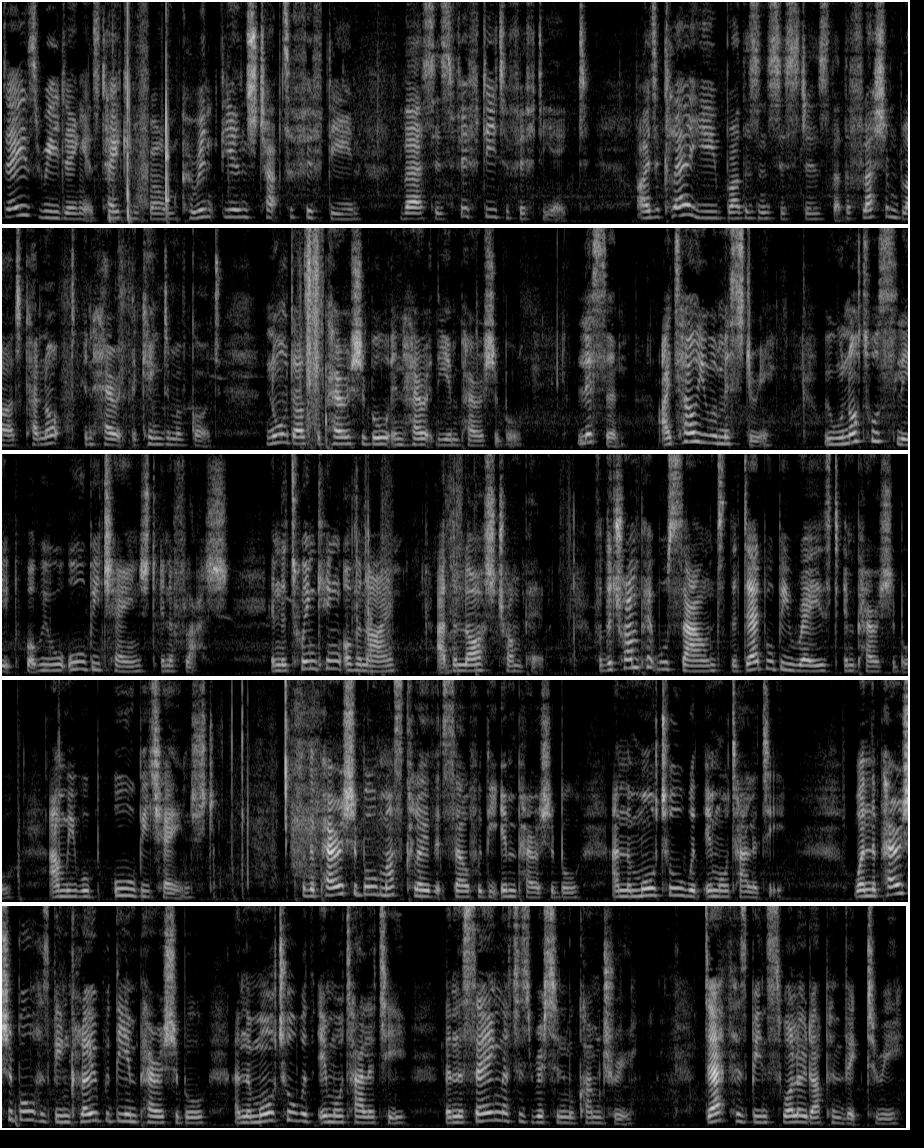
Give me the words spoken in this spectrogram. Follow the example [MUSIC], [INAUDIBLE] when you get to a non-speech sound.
Today's reading is taken from Corinthians chapter 15, verses 50 to 58. I declare you, brothers and sisters, that the flesh and blood cannot inherit the kingdom of God, nor does the perishable inherit the imperishable. Listen, I tell you a mystery. We will not all sleep, but we will all be changed in a flash, in the twinkling of an eye, at the last trumpet. For the trumpet will sound, the dead will be raised imperishable, and we will all be changed. For the perishable must clothe itself with the imperishable, and the mortal with immortality. When the perishable has been clothed with the imperishable, and the mortal with immortality, then the saying that is written will come true Death has been swallowed up in victory.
